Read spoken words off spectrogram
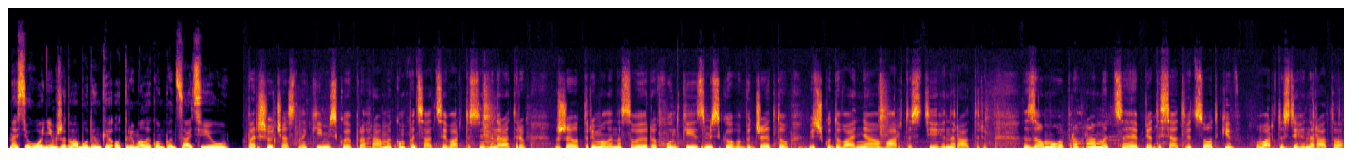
На сьогодні вже два будинки отримали компенсацію. Перші учасники міської програми компенсації вартості генераторів вже отримали на свої рахунки з міського бюджету відшкодування вартості генераторів. За умови програми це 50% вартості генератора.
